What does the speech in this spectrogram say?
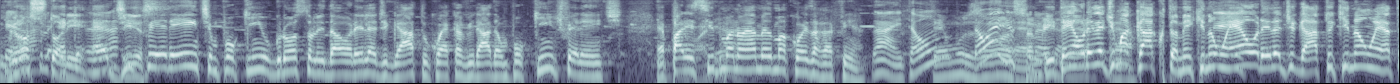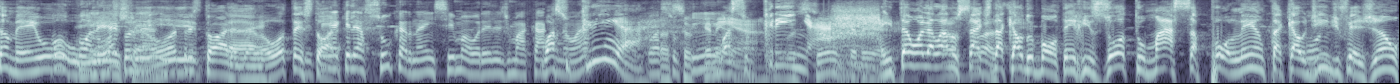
Que é- Grostoli. É, que é Isso. diferente um pouquinho o grostoli da orelha de gato, cueca virada, é um pouquinho diferente. É parecido, mas não é a mesma coisa, Rafinha. Ah, então, Temos então é isso, né? E tem a orelha de macaco também, que não é. É. a orelha de gato e que não é também o, O colégio, grostoli. né? Outra história É, daí. outra E tem história. aquele açúcar, né, em cima, a orelha de macaco, O não é? açucrinha. O açuquinho. O açucrinha. Açucrinha. Então olha lá no site da Caldo Bom, tem risoto, massa, polenta, caldinho de feijão,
